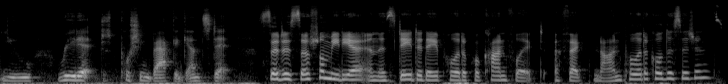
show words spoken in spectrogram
you read it just pushing back against it, so, does social media and this day to day political conflict affect non political decisions?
